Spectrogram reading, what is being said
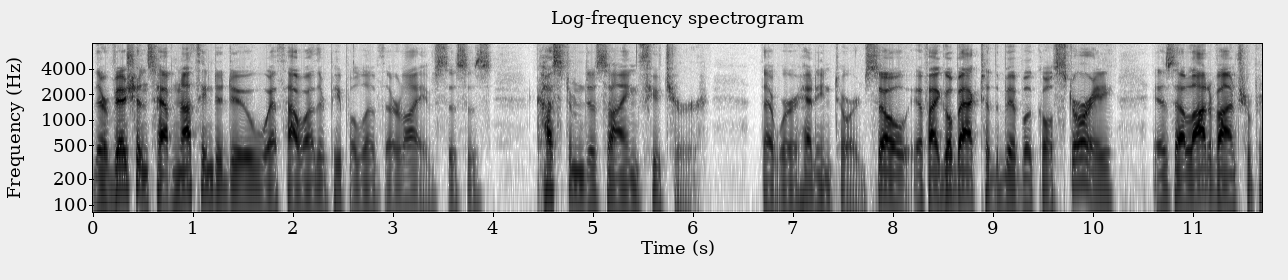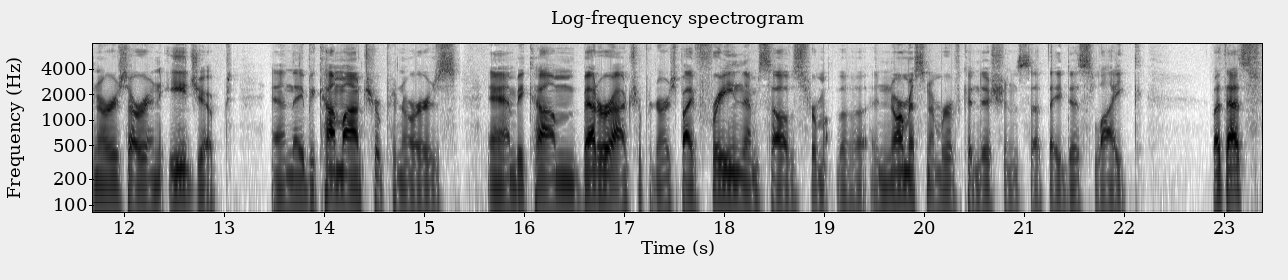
their visions have nothing to do with how other people live their lives. This is custom designed future that we're heading towards. So if I go back to the biblical story, is that a lot of entrepreneurs are in Egypt and they become entrepreneurs and become better entrepreneurs by freeing themselves from an enormous number of conditions that they dislike. But that's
